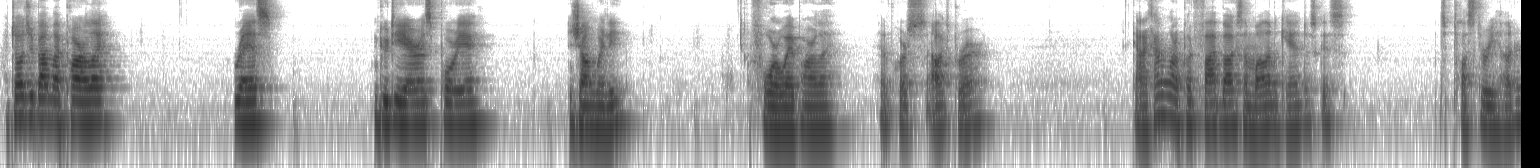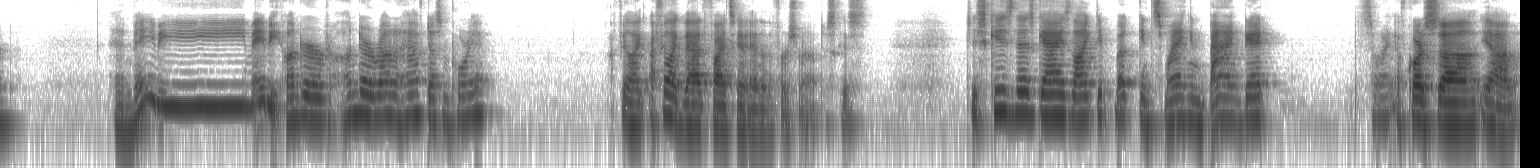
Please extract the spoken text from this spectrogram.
I told you about my parlay. Reyes, Gutierrez, Poirier, Zhang Weili. Four way parlay, and of course Alex Pereira. God, I kind of want to put five bucks on Molly McCann just because it's plus 300. And maybe, maybe under under around a half dozen Poirier. I feel like I feel like that fight's gonna end in the first round, just cause, just cause those guys like to fucking swing and bang that. Swing. Of course, uh, yeah.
